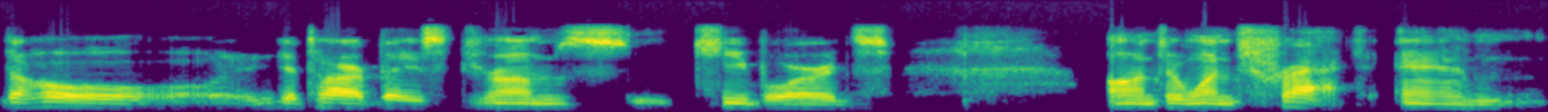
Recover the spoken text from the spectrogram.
the whole guitar, bass, drums, keyboards onto one track. And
